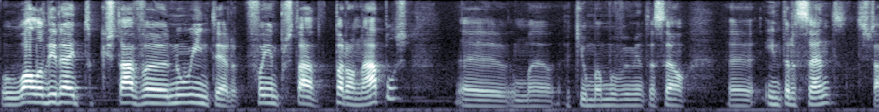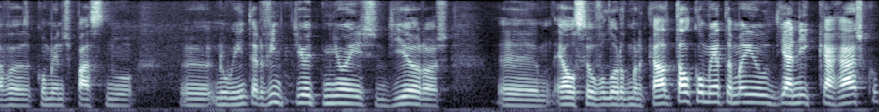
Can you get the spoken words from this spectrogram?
o ala direito que estava no Inter, foi emprestado para o Nápoles. Uh, uma, aqui uma movimentação interessante, estava com menos espaço no, no Inter, 28 milhões de euros eh, é o seu valor de mercado, tal como é também o de Yannick Carrasco,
